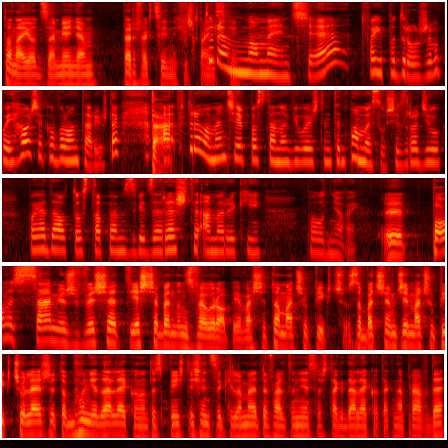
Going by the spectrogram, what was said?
to na j zamieniam. Perfekcyjny W hiszpański. którym momencie twojej podróży, bo pojechałeś jako wolontariusz, tak? A Tak. w którym momencie postanowiłeś, ten, ten pomysł się zrodził, pojadę autostopem, zwiedzę resztę Ameryki Południowej. Pomysł sam już wyszedł jeszcze będąc w Europie, właśnie to Machu Picchu. Zobaczyłem, gdzie Machu Picchu leży, to było niedaleko, no to jest 5000 km, ale to nie jest aż tak daleko tak naprawdę.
